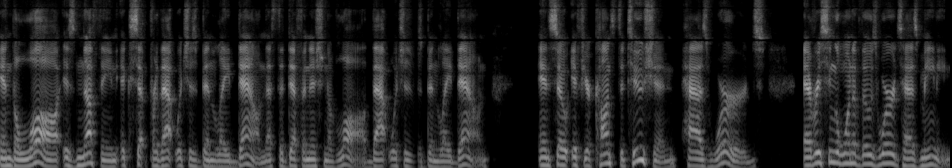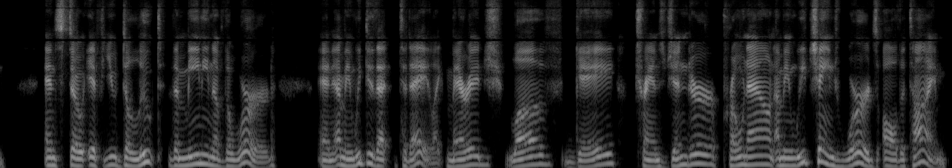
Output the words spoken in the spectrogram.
And the law is nothing except for that which has been laid down. That's the definition of law that which has been laid down. And so if your constitution has words every single one of those words has meaning. And so if you dilute the meaning of the word and i mean we do that today like marriage love gay transgender pronoun i mean we change words all the time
